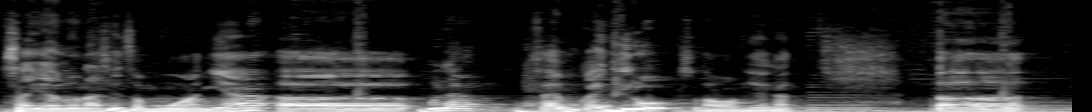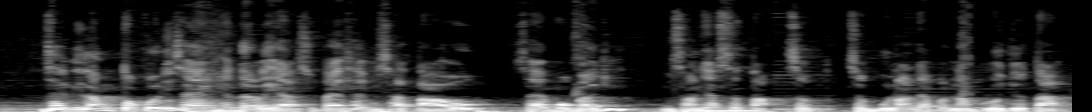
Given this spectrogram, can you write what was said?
Saya lunasin semuanya. eh, udah, saya bukain giro setahun ya kan. Eh, saya bilang toko ini saya handle ya supaya saya bisa tahu saya mau bagi. Misalnya seta- se- sebulan dapat 60 juta.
